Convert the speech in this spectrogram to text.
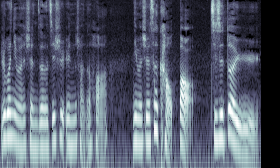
如果你们选择继续晕船的话，你们学测考爆，其实对于。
